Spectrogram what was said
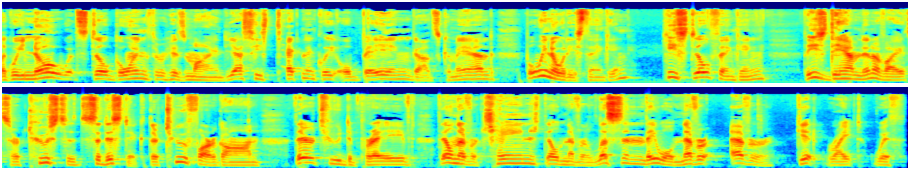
Like we know what's still going through his mind. Yes, he's technically obeying God's command, but we know what he's thinking. He's still thinking, these damn Ninevites are too sadistic. They're too far gone. They're too depraved. They'll never change. They'll never listen. They will never, ever get right with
